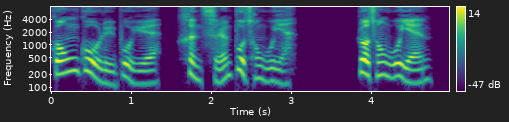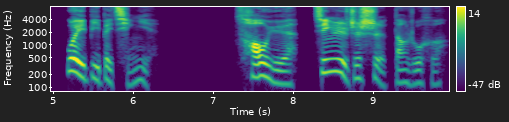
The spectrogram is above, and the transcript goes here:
公顾吕布曰：“恨此人不从无言。”若从无言，未必被擒也。操曰：“今日之事当如何？”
